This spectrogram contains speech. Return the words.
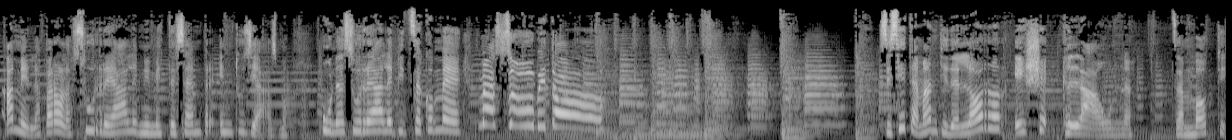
a me la parola surreale mi mette sempre entusiasmo. Una surreale pizza con me? Ma subito! Se siete amanti dell'horror, esce Clown. Zambotti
